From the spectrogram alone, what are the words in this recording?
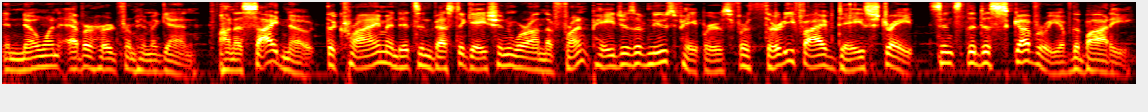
and no one ever heard from him again. On a side note, the crime and its investigation were on the front pages of newspapers for 35 days straight since the discovery of the body.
